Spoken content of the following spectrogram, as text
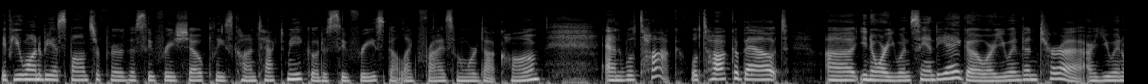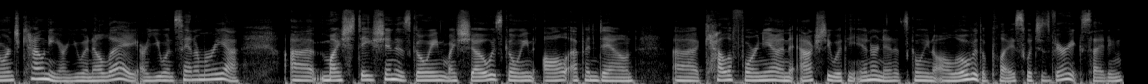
If you want to be a sponsor for the Sue Fries Show, please contact me. Go to Sue Fries, spelled like fries, one word.com, and we'll talk. We'll talk about uh, you know, are you in San Diego? Are you in Ventura? Are you in Orange County? Are you in LA? Are you in Santa Maria? Uh, my station is going, my show is going all up and down uh, California, and actually with the internet, it's going all over the place, which is very exciting.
